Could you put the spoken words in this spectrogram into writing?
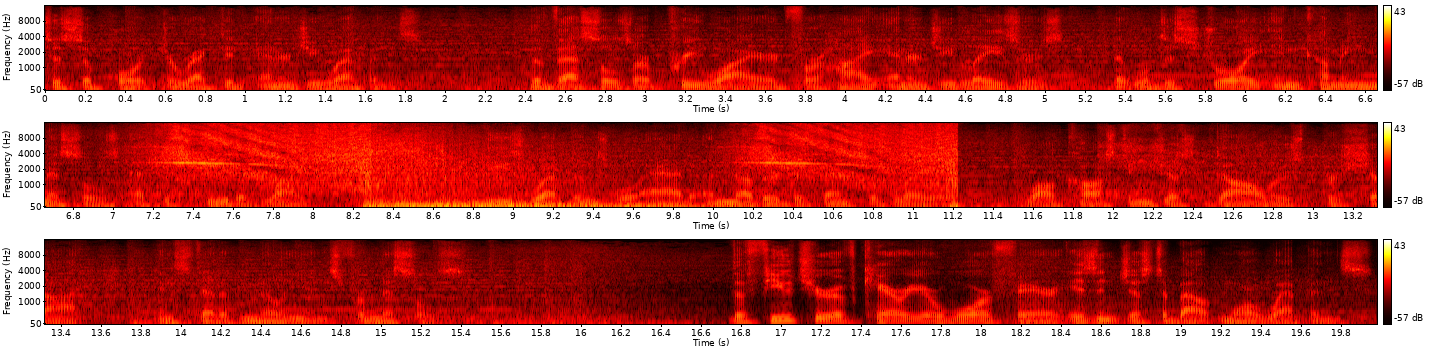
to support directed energy weapons. The vessels are pre-wired for high-energy lasers that will destroy incoming missiles at the speed of light. These weapons will add another defensive layer while costing just dollars per shot instead of millions for missiles. The future of carrier warfare isn't just about more weapons.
